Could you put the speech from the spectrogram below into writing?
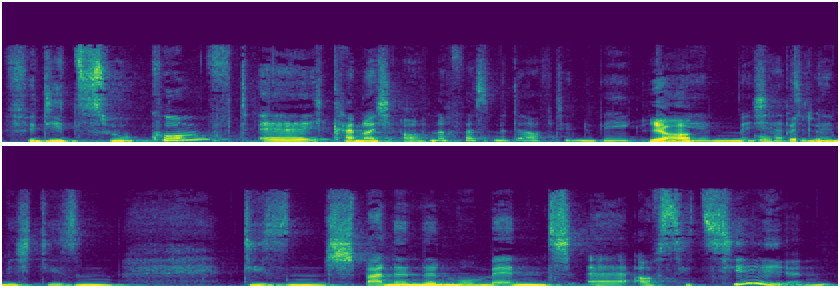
für die Zukunft. Äh, ich kann euch auch noch was mit auf den Weg ja. geben. Ich oh, hatte bitte. nämlich diesen, diesen spannenden Moment äh, auf Sizilien.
